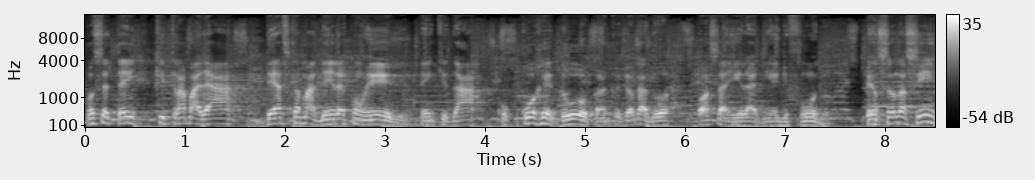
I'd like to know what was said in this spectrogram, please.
você tem que trabalhar desta maneira com ele, tem que dar o corredor para que o jogador possa ir à linha de fundo. Pensando assim,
